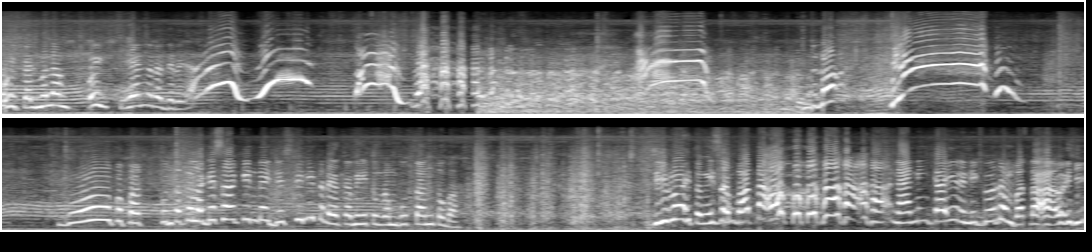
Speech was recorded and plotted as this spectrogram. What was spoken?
Uy, kalma lang. Uy, yan na na dire. Ay! Ay! Lang. Go, papapunta talaga sa akin dahil destiny talaga kami nitong rambutan to ba? Sima, itong isang bata, oh. Naning kayo, nanigurong bata, oy.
